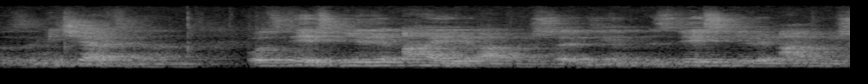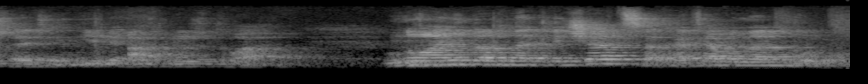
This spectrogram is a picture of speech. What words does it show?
Замечательно. Вот здесь или а или а плюс 1, здесь или а плюс 1 или а плюс 2. Но они должны отличаться хотя бы на двойку.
